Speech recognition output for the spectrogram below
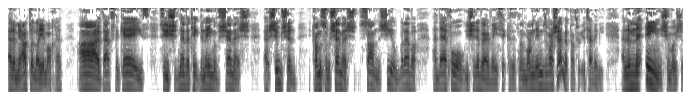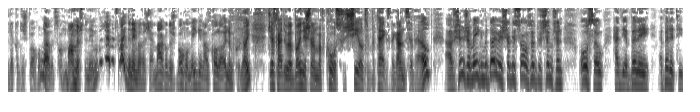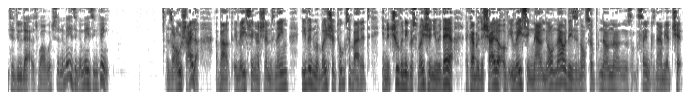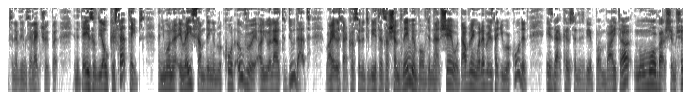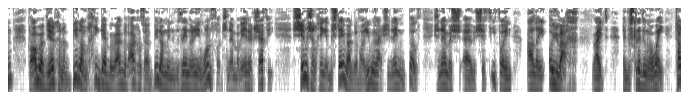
Elam Yato La Yemoche. Ah, if that's the case, so you should never take the name of Shemesh, uh, Shimshon, comes from Shemesh, sun, the shield, whatever, and therefore you should never erase it because it's not one of the names of Hashem, if that's what you're telling me. And Leme'ein Shemoshe HaKadosh Baruch No, it's not mamish the name of Hashem, it's like the name of Hashem. HaKadosh Baruch Megin Al Kol Ha'olam Kuloi. Just like the Rabbeinu Shalom, of course, shields and protects the guns of hell. Av Shimshon Megin B'doyre Shal Yisrael, so to Shimshon also had the ability, ability to do that as well, which is an amazing, amazing thing. There's a whole shaila about erasing Hashem's name. Even Moshe talks about it in the Tshuva Nigus Moshe and Yoreh De'ah, like about the shaila of erasing. Now, nowadays it's not so, no, no, it's not the same because now we have chips and everything's electric, but in the days of the old cassette tapes and you want to erase something and record over it, are you allowed to do that? Right? Is that considered to be, if there's Hashem's name involved in that share or davening, whatever it is that you recorded, is that considered to be a problem? Vaita, more, more about Shimshon. Of Bilam Achazar, Bilam was lame only in one foot, Shefi. Shimshon he was actually lame in both. Oirach. Right? It was slithering away. There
